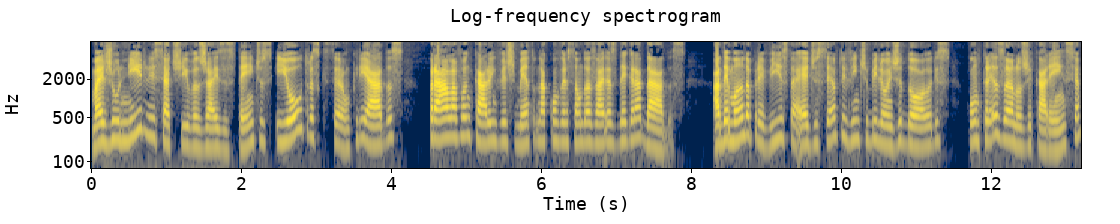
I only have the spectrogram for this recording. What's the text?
mas de unir iniciativas já existentes e outras que serão criadas para alavancar o investimento na conversão das áreas degradadas. A demanda prevista é de 120 bilhões de dólares, com três anos de carência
